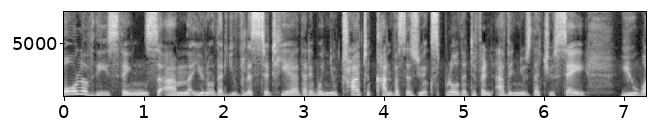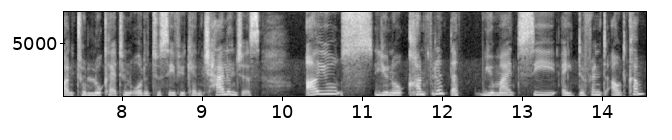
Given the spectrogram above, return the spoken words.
all of these things, um, you know, that you've listed here, that when you try to canvass as you explore the different avenues that you say you want to look at in order to see if you can challenge us, are you, you know, confident that you might see a different outcome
